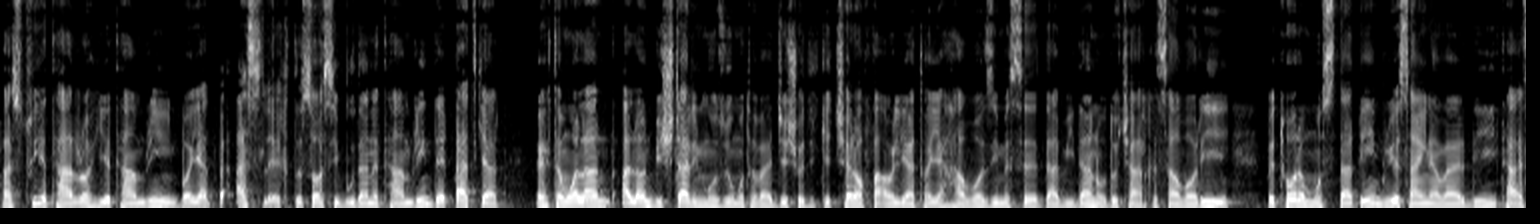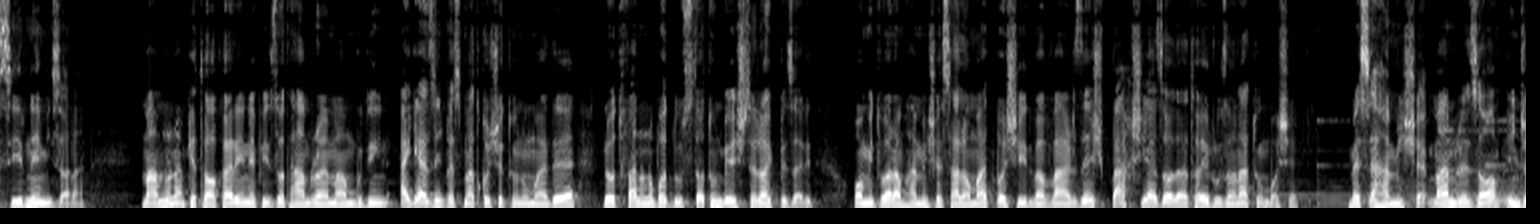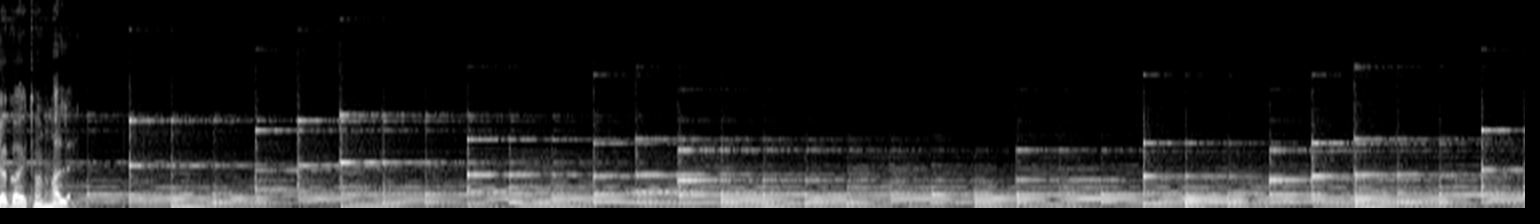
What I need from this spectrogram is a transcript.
پس توی طراحی تمرین باید به اصل اختصاصی بودن تمرین دقت کرد. احتمالا الان بیشتر این موضوع متوجه شدید که چرا فعالیت های حوازی مثل دویدن و دوچرخه سواری به طور مستقیم روی سنگنوردی تأثیر نمی‌ذارن. ممنونم که تا آخر این اپیزود همراه من بودین. اگه از این قسمت خوشتون اومده لطفا اونو با دوستاتون به اشتراک بذارید. امیدوارم همیشه سلامت باشید و ورزش بخشی از عادتهای روزانتون باشه. مثل همیشه من رزام اینجا گایتون حاله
